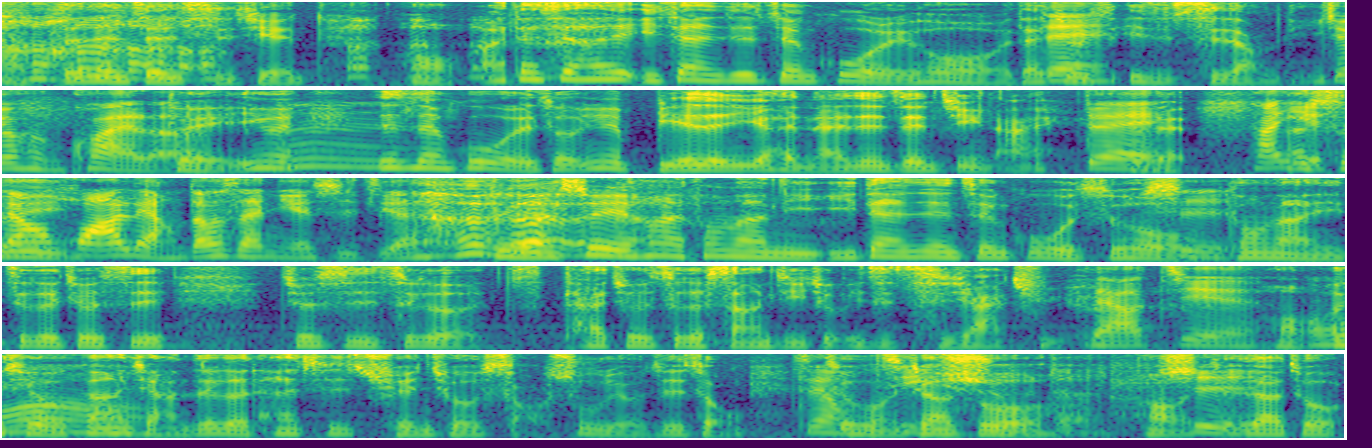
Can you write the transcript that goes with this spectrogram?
的认证时间哦啊，但是它一旦认证过了以后，它就一直吃到底，就很快了。对，因为认证过了之后，因为别人也很难认证进来，对，他也是要花两到三年时间。对啊，所以的话，通常你一旦认证过了之后，通常你这个就是就是这个，它就这个商机就一直吃下去。了解。哦，而且我刚刚讲这个，它是全球少数有这种这种叫做好，这叫做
